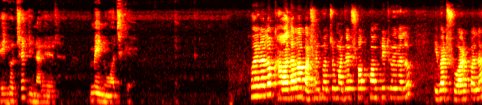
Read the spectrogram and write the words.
এই হচ্ছে ডিনারের মেনু আজকে। হয়ে গেল খাওয়া দাওয়া বাসনপত্র মাজা সব কমপ্লিট হয়ে গেল। এবার শোয়ার পালা।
